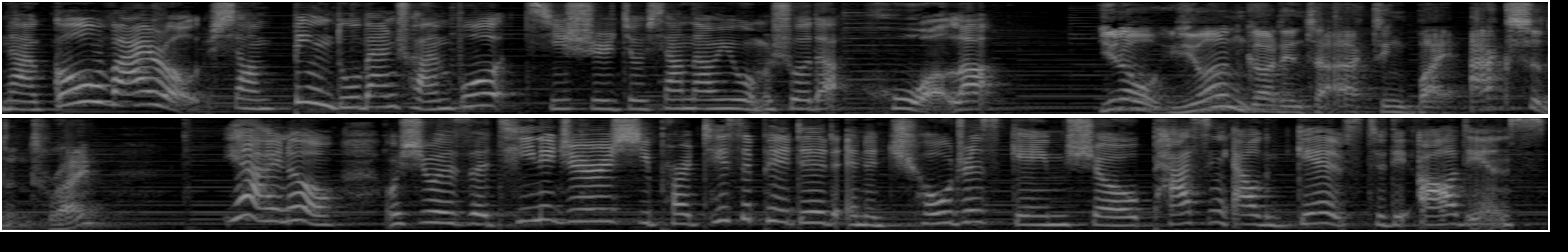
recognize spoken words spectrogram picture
那 go viral 像病毒般传播，其实就相当于我们说的火了。 you know, Yeon got into acting by accident, right? Yeah, I know. When she was a teenager, she participated in a children's game show passing out gifts to the audience.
